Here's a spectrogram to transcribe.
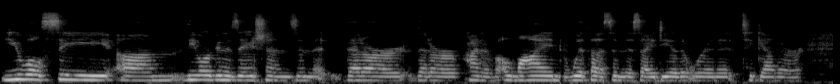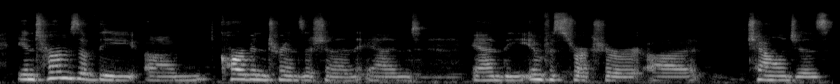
you will see um, the organizations and that that are that are kind of aligned with us in this idea that we're in it together. In terms of the um, carbon transition and and the infrastructure uh, challenges,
